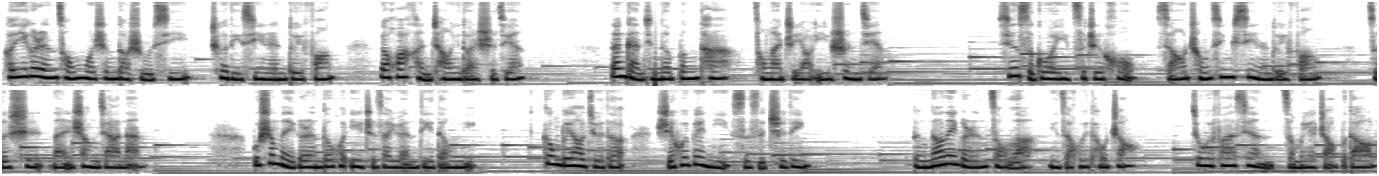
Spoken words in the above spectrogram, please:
和一个人从陌生到熟悉，彻底信任对方。要花很长一段时间，但感情的崩塌从来只要一瞬间。心死过一次之后，想要重新信任对方，则是难上加难。不是每个人都会一直在原地等你，更不要觉得谁会被你死死吃定。等到那个人走了，你再回头找，就会发现怎么也找不到了。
